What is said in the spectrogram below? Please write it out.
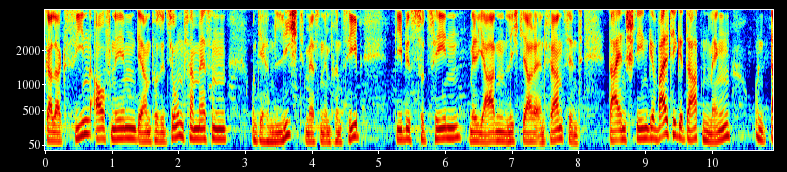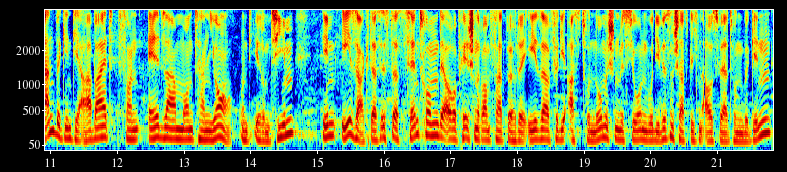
Galaxien aufnehmen, deren Positionen vermessen und deren Licht messen im Prinzip, die bis zu 10 Milliarden Lichtjahre entfernt sind. Da entstehen gewaltige Datenmengen und dann beginnt die Arbeit von Elsa Montagnon und ihrem Team im ESAC. Das ist das Zentrum der Europäischen Raumfahrtbehörde ESA für die astronomischen Missionen, wo die wissenschaftlichen Auswertungen beginnen.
